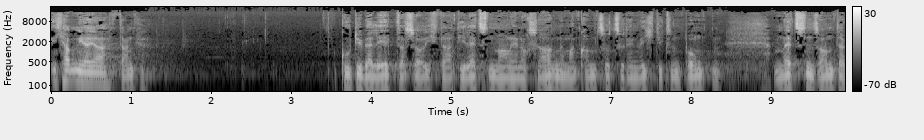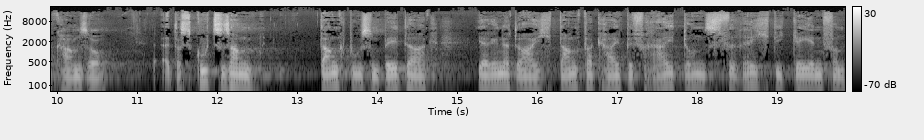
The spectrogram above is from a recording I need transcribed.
ich habe mir ja, danke, gut überlegt, was soll ich da die letzten Male noch sagen. Und man kommt so zu den wichtigsten Punkten. Am letzten Sonntag kam so äh, das gut zusammen, Dankbuß und Betag. Ihr erinnert euch, Dankbarkeit befreit uns richtig gehend von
